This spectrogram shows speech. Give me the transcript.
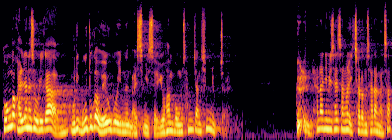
구원과 관련해서 우리가 우리 모두가 외우고 있는 말씀이 있어요. 요한복음 3장 16절. 하나님이 세상을 이처럼 사랑하사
